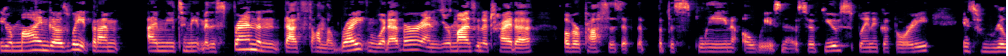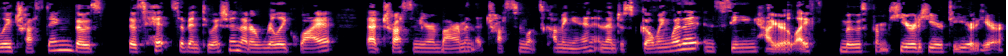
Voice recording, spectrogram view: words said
your mind goes, wait, but I'm, I need to meet with this friend and that's on the right and whatever. And your mind's going to try to overprocess it, but the spleen always knows. So if you have splenic authority, it's really trusting those those hits of intuition that are really quiet, that trust in your environment, that trust in what's coming in, and then just going with it and seeing how your life moves from here to here to here to here.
